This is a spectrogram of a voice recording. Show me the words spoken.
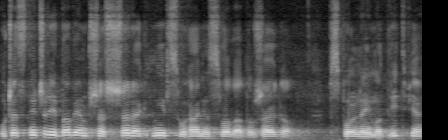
Uczestniczyli bowiem przez szereg dni w słuchaniu Słowa Bożego, wspólnej modlitwie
